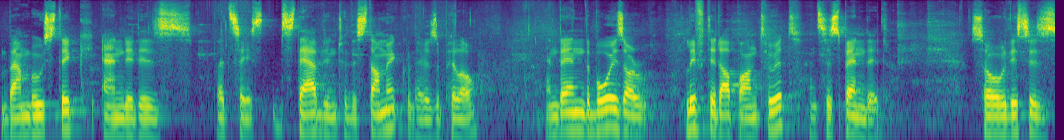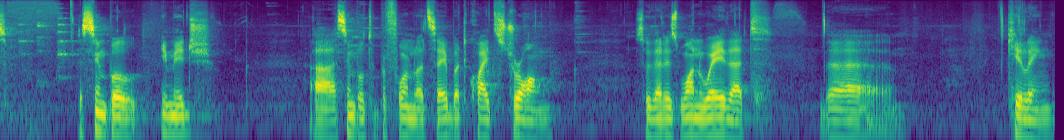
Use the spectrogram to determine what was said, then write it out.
bamboo stick, and it is, let's say, stabbed into the stomach. There's a pillow. And then the boys are lifted up onto it and suspended. So, this is a simple image, uh, simple to perform, let's say, but quite strong. So that is one way that the killing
